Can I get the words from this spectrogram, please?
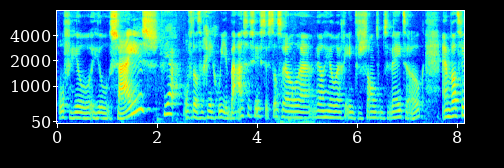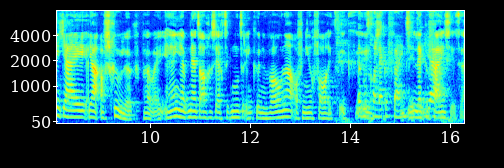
of heel, heel saai is, Ja, of dat er geen goede basis is. Dus dat is wel, eh, wel heel erg interessant om te weten ook. En wat vind jij ja, afschuwelijk? Je hebt net al gezegd, ik moet erin kunnen wonen. Of in ieder geval, ik... ik het moet ik- gewoon lekker fijn zitten. lekker ja. fijn zitten.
